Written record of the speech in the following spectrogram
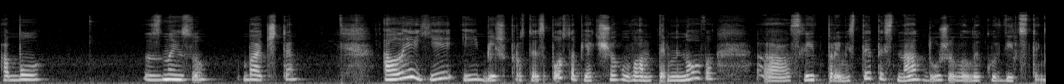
або знизу, бачите. Але є і більш простий спосіб, якщо вам терміново е, слід переміститись на дуже велику відстань.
